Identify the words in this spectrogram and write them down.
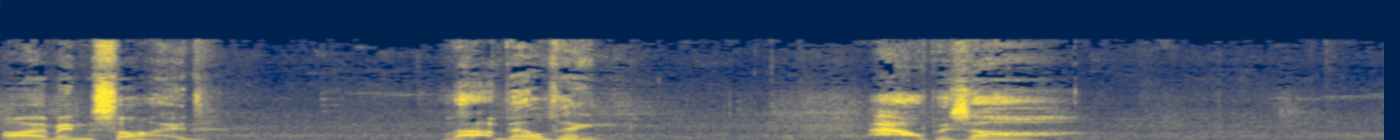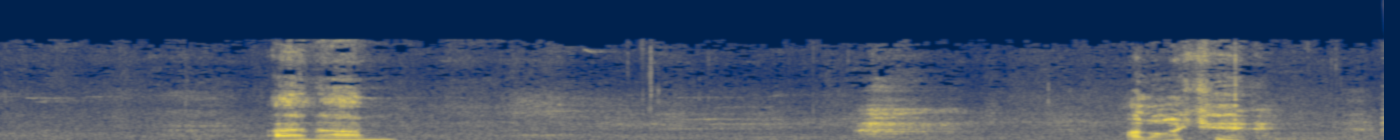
I am inside that building. How bizarre. And um I like it.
